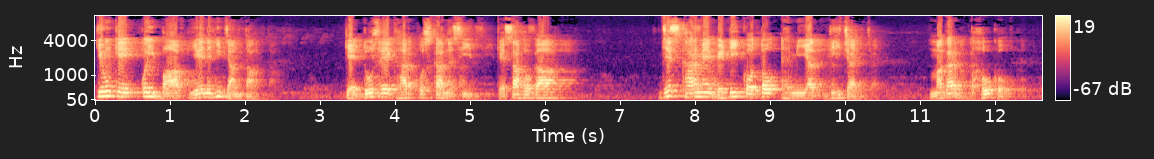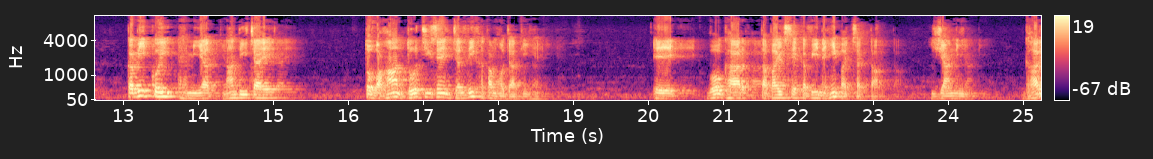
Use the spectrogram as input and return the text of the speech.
کیونکہ کوئی باپ یہ نہیں جانتا کہ دوسرے گھر اس کا نصیب کیسا ہوگا۔ جس گھر میں بیٹی کو تو اہمیت دی جائے، مگر بہو کو کبھی کوئی اہمیت نہ دی جائے، تو وہاں دو چیزیں جلدی ختم ہو جاتی ہیں۔ ایک، وہ گھر تباہی سے کبھی نہیں بچ سکتا یعنی گھر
